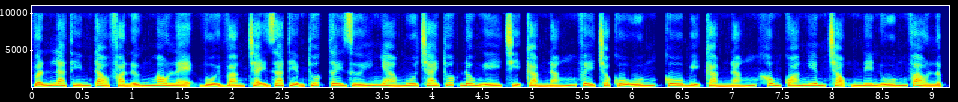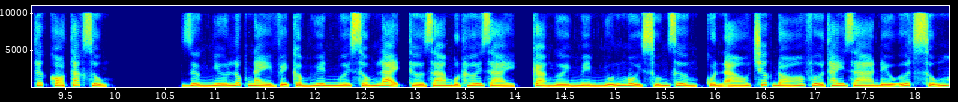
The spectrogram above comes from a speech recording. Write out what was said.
Vẫn là thím tào phản ứng mau lẹ, vội vàng chạy ra tiệm thuốc tây dưới nhà mua chai thuốc đông y trị cảm nắng về cho cô uống, cô bị cảm nắng không quá nghiêm trọng nên uống vào lập tức có tác dụng. Dường như lúc này vệ cầm huyên mới sống lại, thở ra một hơi dài, cả người mềm nhũn ngồi xuống giường, quần áo trước đó vừa thay ra đều ướt sũng.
